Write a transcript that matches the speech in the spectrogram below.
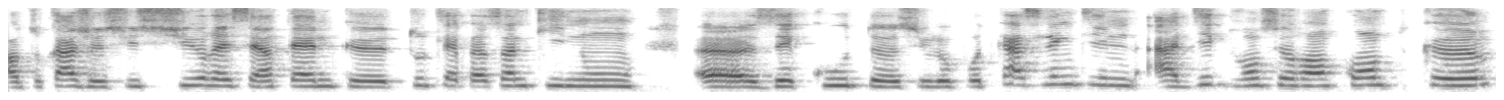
en tout cas, je suis sûre et certaine que toutes les personnes qui nous euh, écoutent sur le podcast LinkedIn Addict vont se rendre compte que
